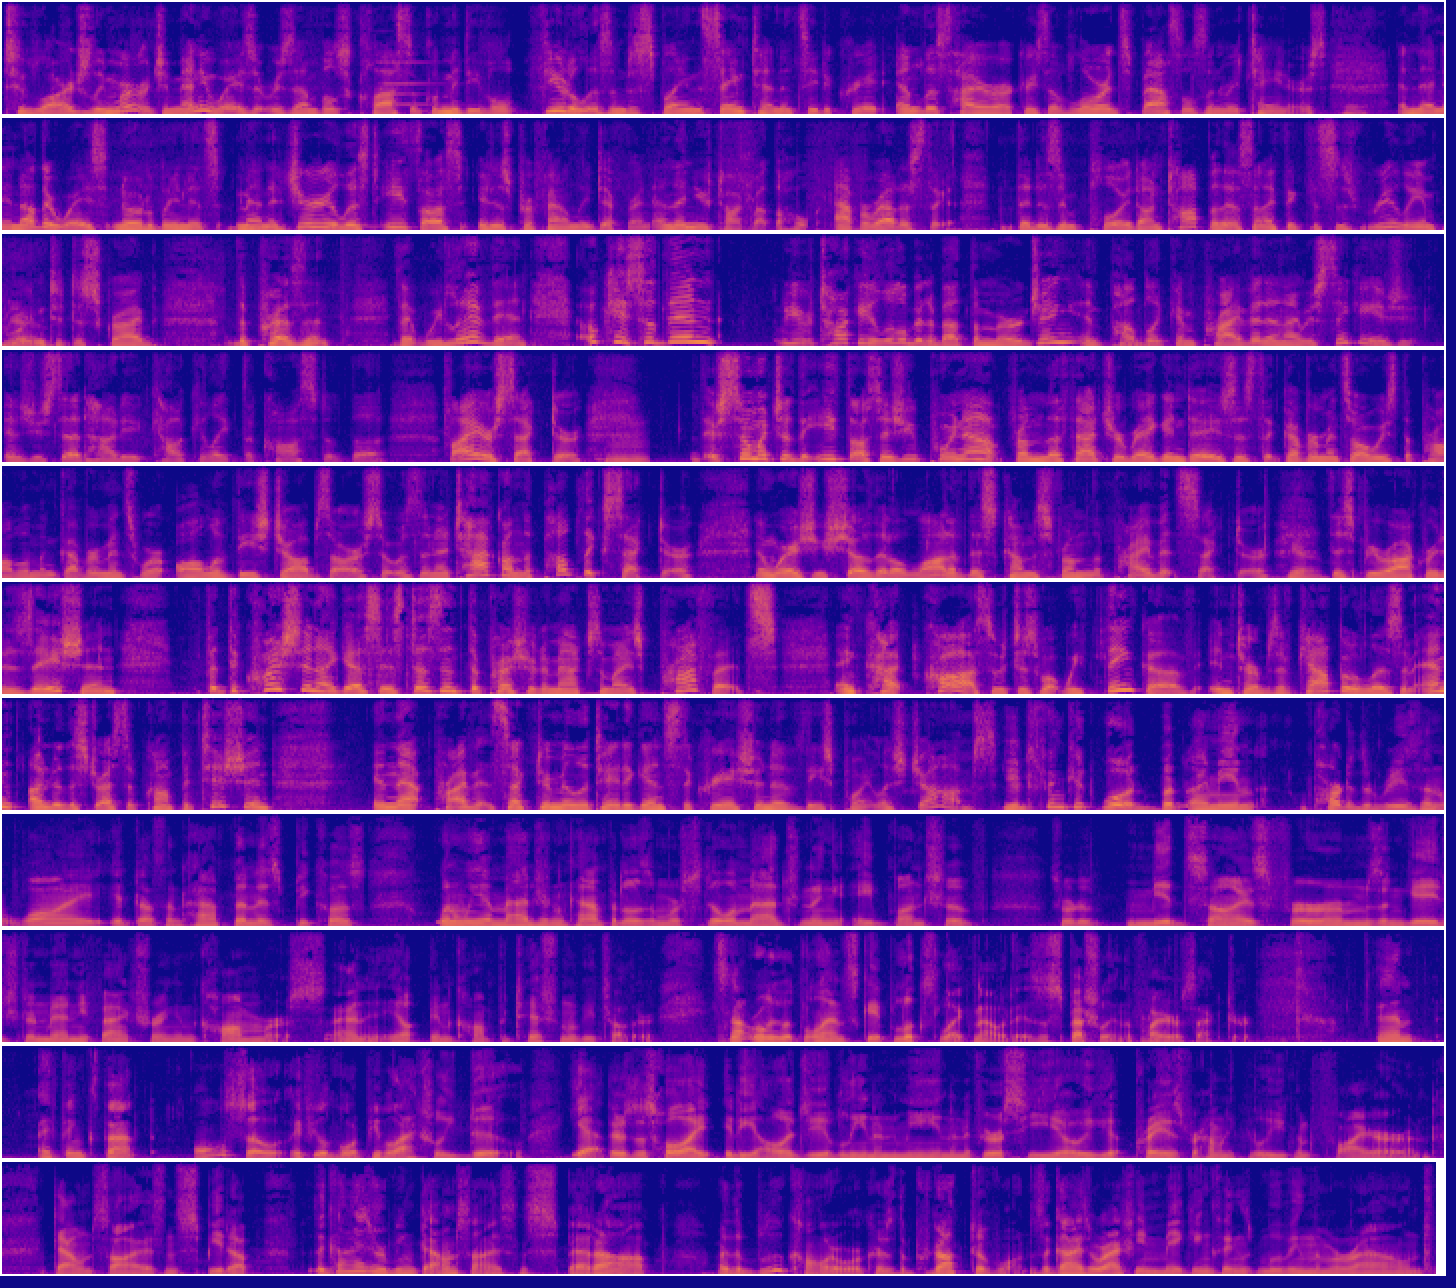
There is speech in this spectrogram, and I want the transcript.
to largely merge. In many ways, it resembles classical medieval feudalism, displaying the same tendency to create endless hierarchies of lords, vassals, and retainers. Right. And then in other ways, notably in its managerialist ethos, it is profoundly different. And then you talk about the whole apparatus that, that is employed on top of this. And I think this is really important yeah. to describe the present that we live in. Okay, so then you were talking a little bit about the merging in public mm. and private, and I was thinking, as you as you said, how do you calculate the cost of the fire sector? Mm. There's so much of the ethos, as you point out, from the Thatcher Reagan days, is that government's always the problem, and government's where all of these jobs are. So it was an attack on the public sector, and whereas you show that a lot of this comes from the private sector, yeah. this bureaucratization, but the question, I guess, is doesn't the pressure to maximize profits and cut costs, which is what we think of in terms of capitalism and under the stress of competition, in that private sector militate against the creation of these pointless jobs? You'd think it would, but I mean, part of the reason why it doesn't happen is because when we imagine capitalism, we're still imagining a bunch of sort of mid-sized firms engaged in manufacturing and commerce and in competition with each other. It's not really what the landscape looks like nowadays, especially in the fire sector. And I think that also, if you look at what people actually do, yeah, there's this whole ideology of lean and mean, and if you're a CEO, you get praised for how many people you can fire and downsize and speed up. But the guys who are being downsized and sped up are the blue collar workers, the productive ones, the guys who are actually making things, moving them around,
